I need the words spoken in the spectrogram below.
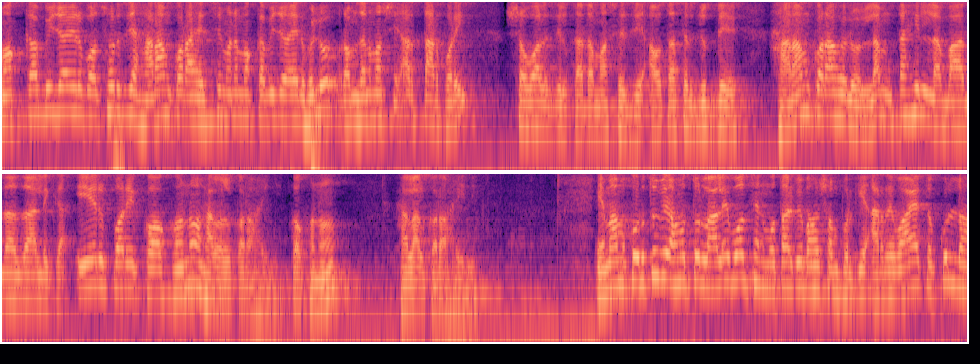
মক্কা বিজয়ের বছর যে হারাম করা হয়েছে মানে মক্কা বিজয়ের হইল রমজান মাসে, আর তারপরেই সওয়াল জিল কাদা মাসে যে আওতাসের যুদ্ধে হারাম করা হইল, লাম তাহিল্লা বাদা এরপরে কখনো হালাল করা হয়নি। কখনো হালাল করা হয়নি। এমাম কর্তুবী রহমতুল্লাহ আলী বলছেন মোতার বিবাহ সম্পর্কে, আর রেওয়ায়ত কুল্লাহ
